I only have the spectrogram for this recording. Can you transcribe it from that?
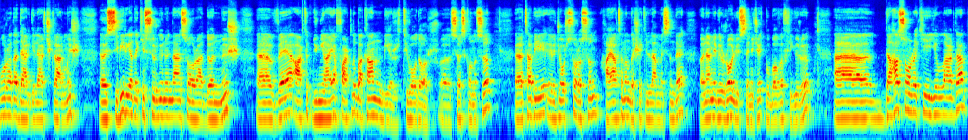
Orada dergiler çıkarmış. Sibirya'daki sürgününden sonra dönmüş ve artık dünyaya farklı bakan bir Theodor e, söz konusu. E, tabii George Soros'un hayatının da şekillenmesinde önemli bir rol üstlenecek bu baba figürü. E, daha sonraki yıllarda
